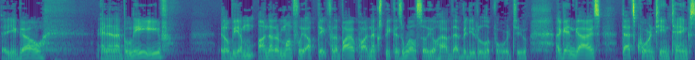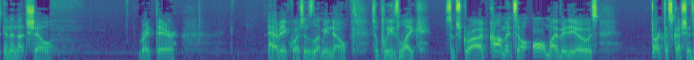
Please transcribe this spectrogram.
there you go. And then I believe it'll be a, another monthly update for the Biopod next week as well, so you'll have that video to look forward to. Again, guys, that's quarantine tanks in a nutshell. Right there. Have any questions, let me know. So please like, subscribe, comment to all my videos. Dart discussions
